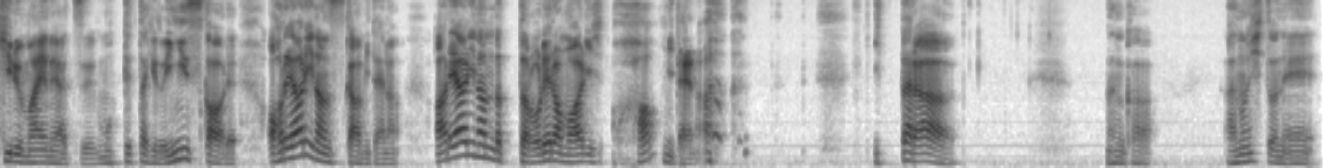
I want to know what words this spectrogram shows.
切る前のやつ持ってったけどいいんすか？あれ。あれありなんすか？みたいな。あれありなんだったら俺らもあり、は？みたいな。言ったら、なんか、あの人ね、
